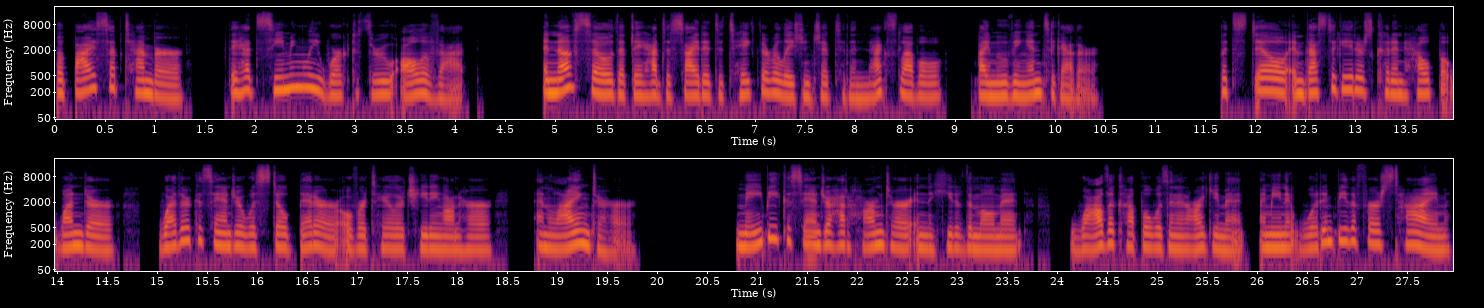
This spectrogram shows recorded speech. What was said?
But by September, they had seemingly worked through all of that, enough so that they had decided to take their relationship to the next level by moving in together. But still, investigators couldn't help but wonder whether Cassandra was still bitter over Taylor cheating on her and lying to her. Maybe Cassandra had harmed her in the heat of the moment while the couple was in an argument. I mean, it wouldn't be the first time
